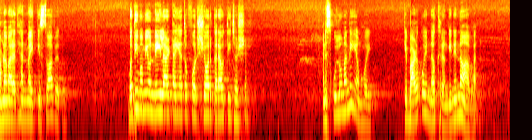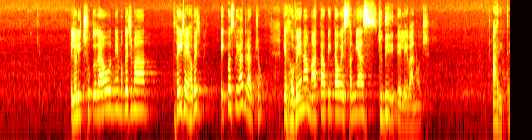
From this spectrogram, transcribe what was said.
હમણાં મારા ધ્યાનમાં એક કિસ્સો આવ્યો હતો. બધી મમ્મીઓ નહીં આર્ટ અહીંયા તો ફોર શ્યોર કરાવતી જ હશે. અને સ્કૂલોમાં નિયમ હોય કે બાળકોએ નખ રંગીને ન આવવાના. એટલે ઓલી છોકરાઓને મગજમાં થઈ જાય. હવે એક વસ્તુ યાદ રાખજો કે હવેના માતા પિતાઓએ સંન્યાસ જુદી રીતે લેવાનો છે. આ રીતે.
